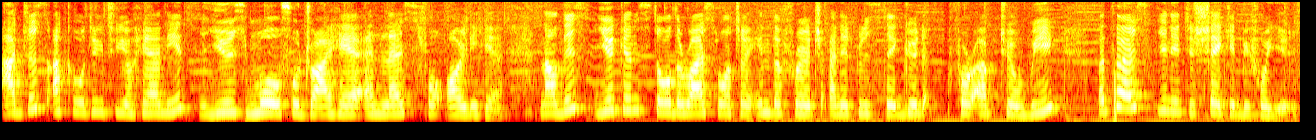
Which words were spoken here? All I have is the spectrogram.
Adjust according to your hair needs. Use more for dry hair and less for oily hair. Now this, you can store the rice water in the fridge and it will stay good for up to a week but first, you need to shake it before use.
